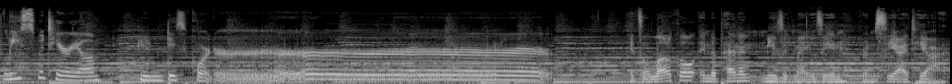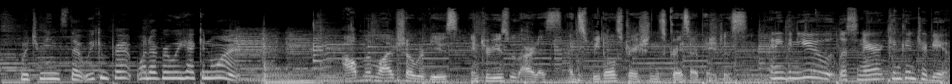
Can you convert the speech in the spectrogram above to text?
fleece material, and Discorder. It's a local independent music magazine from CITR. Which means that we can print whatever we heckin' want. Album and live show reviews, interviews with artists, and sweet illustrations grace our pages. And even you, listener, can contribute.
